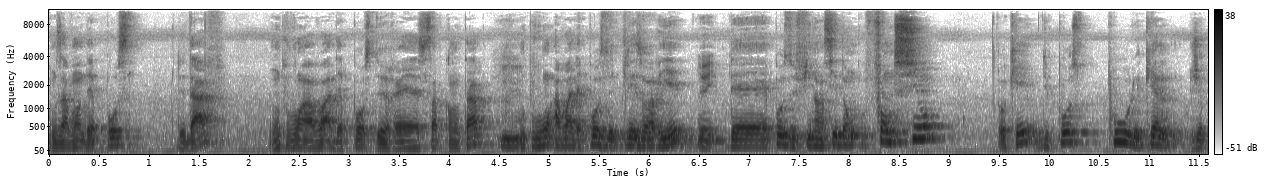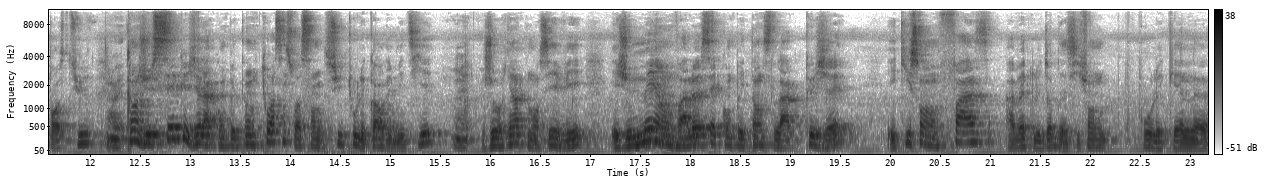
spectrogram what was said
Nous avons des postes de DAF, nous pouvons avoir des postes de responsable comptable, mhm. nous pouvons avoir des postes de trésorier, des postes de financier. Donc, fonction ok, du poste pour lequel je postule, quand je sais que j'ai la compétence 360 sur tout le corps de métier, j'oriente mon CV et je mets en valeur ces compétences-là que j'ai et qui sont en phase avec le job decision pour lequel euh,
